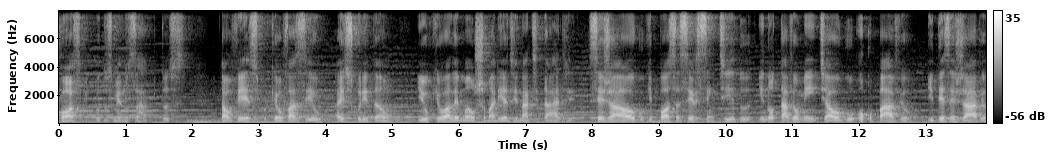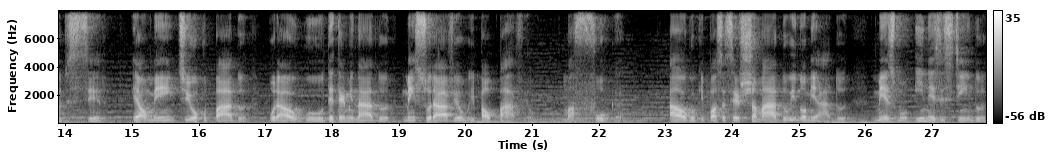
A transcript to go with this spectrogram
cósmico dos menos aptos. Talvez porque o vazio, a escuridão e o que o alemão chamaria de natidade seja algo que possa ser sentido e notavelmente algo ocupável e desejável de ser, realmente ocupado por algo determinado, mensurável e palpável. Uma fuga. Algo que possa ser chamado e nomeado, mesmo inexistindo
